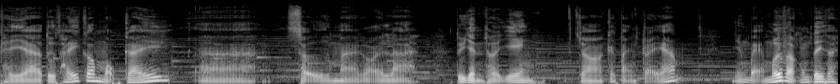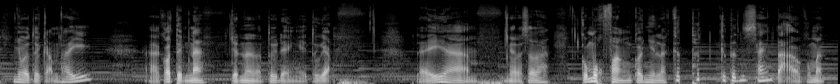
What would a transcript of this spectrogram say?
thì à, tôi thấy có một cái à, sự mà gọi là tôi dành thời gian cho các bạn trẻ những bạn mới vào công ty thôi. Nhưng mà tôi cảm thấy à, có tiềm năng cho nên là tôi đề nghị tôi gặp để à, gọi là sao ta cũng một phần coi như là kích thích cái tính sáng tạo của mình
